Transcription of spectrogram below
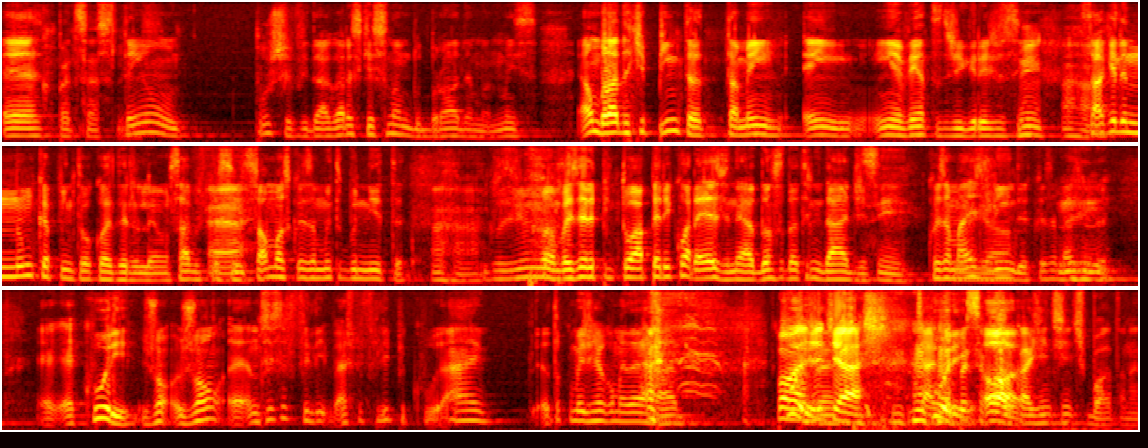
É, A culpa é do C.S. Lewis. tem um. Puxa vida, agora eu esqueci o nome do brother, mano. Mas é um brother que pinta também em, em eventos de igreja, assim. Sim. Aham. Só que ele nunca pintou Cordeiro Leão, sabe? Tipo É. assim, só umas coisas muito bonitas. Aham. Inclusive, uma vez ele pintou a Pericorese, né? A dança da Trindade. Sim. Coisa mais Legal. linda, coisa mais Uhum. linda. É, é Cury. João. João é, não sei se é Felipe. Acho que é Felipe Cury. Ai, eu tô com medo de recomendar errado. Bom, a gente né? acha. Curi, depois você ó, com a gente, a gente bota, né?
